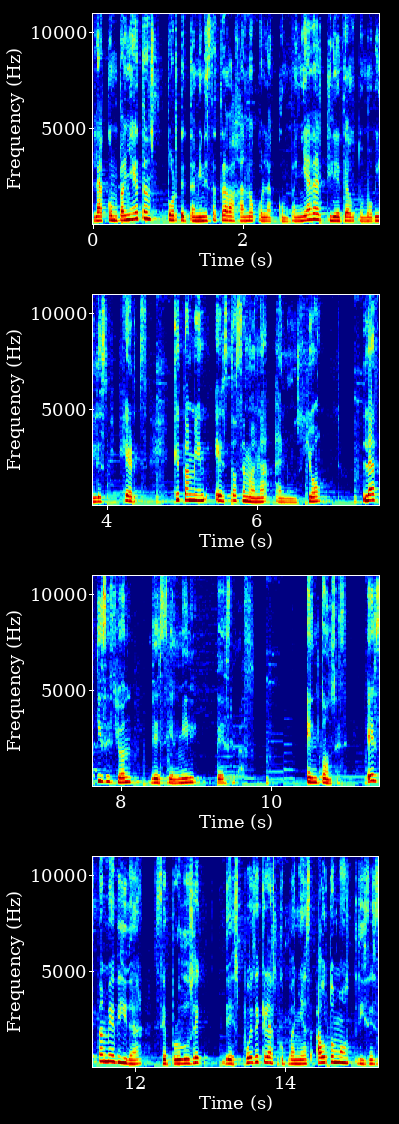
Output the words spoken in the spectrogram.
La compañía de transporte también está trabajando con la compañía de alquiler de automóviles Hertz, que también esta semana anunció la adquisición de 100.000 Teslas. Entonces, esta medida se produce después de que las compañías automotrices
